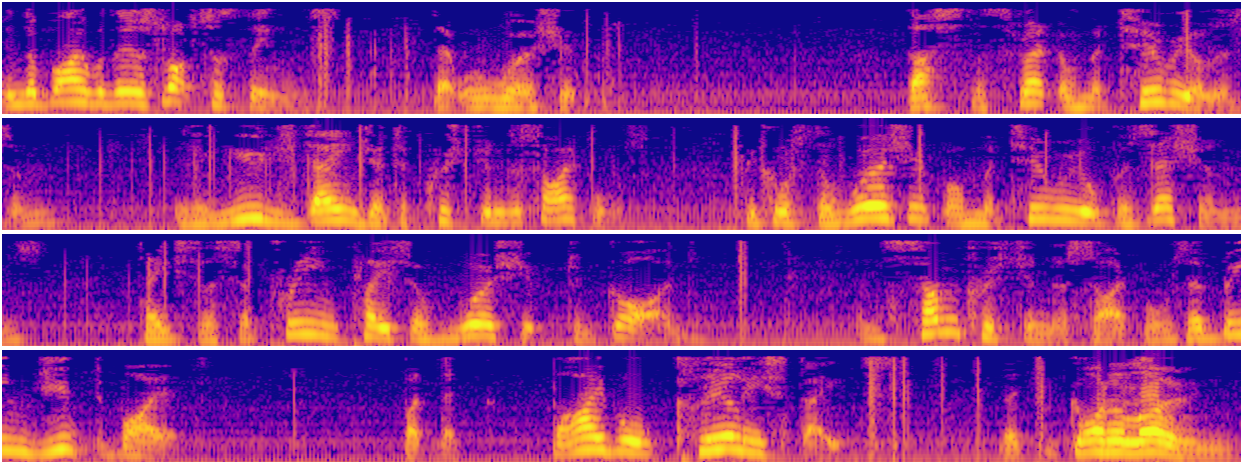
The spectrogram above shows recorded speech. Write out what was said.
In the Bible, there's lots of things that were worshipped. Thus, the threat of materialism is a huge danger to Christian disciples because the worship of material possessions takes the supreme place of worship to God, and some Christian disciples have been duped by it. But the Bible clearly states that God alone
